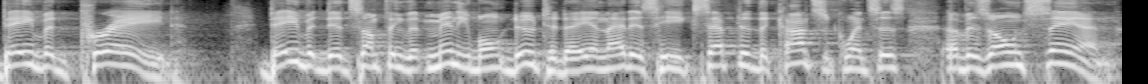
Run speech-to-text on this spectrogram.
David prayed. David did something that many won't do today, and that is he accepted the consequences of his own sin.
